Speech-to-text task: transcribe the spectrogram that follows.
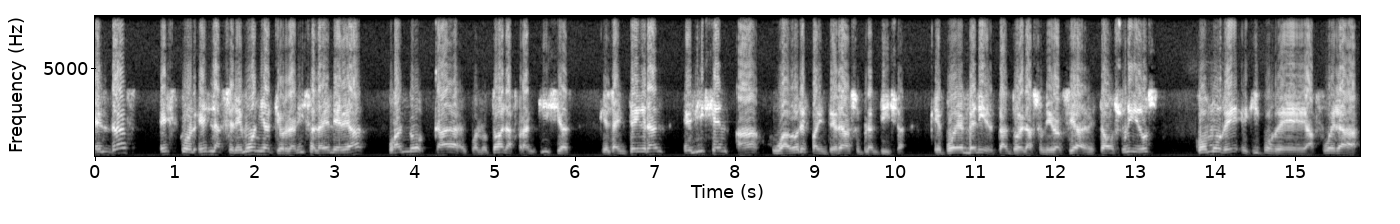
El draft es, es la ceremonia que organiza la NBA cuando, cada, cuando todas las franquicias que la integran eligen a jugadores para integrar a su plantilla, que pueden venir tanto de las universidades de Estados Unidos como de equipos de afuera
